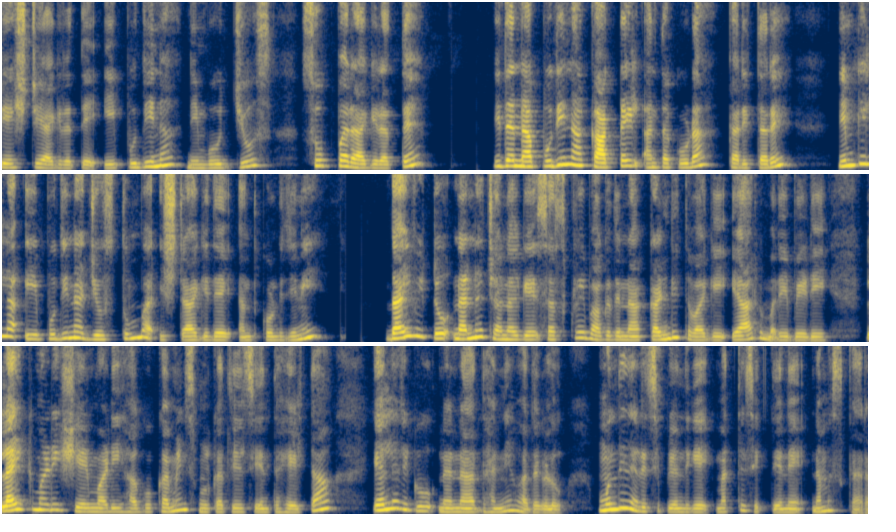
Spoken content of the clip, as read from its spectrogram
ಟೇಸ್ಟಿಯಾಗಿರುತ್ತೆ ಈ ಪುದೀನ, ನಿಂಬು ಜ್ಯೂಸ್. ಸೂಪರ್ ಆಗಿರುತ್ತೆ ಇದನ್ನು ಪುದೀನ ಕಾಕ್ಟೈಲ್ ಅಂತ ಕೂಡ ಕರೀತಾರೆ. ನಿಮಗೆಲ್ಲ ಈ ಪುದೀನ ಜ್ಯೂಸ್ ತುಂಬ ಇಷ್ಟ ಆಗಿದೆ ಅಂದ್ಕೊಂಡಿದ್ದೀನಿ. ದಯವಿಟ್ಟು ನನ್ನ ಚಾನಲ್ಗೆ ಸಬ್ಸ್ಕ್ರೈಬ್ ಆಗೋದನ್ನು ಖಂಡಿತವಾಗಿ ಯಾರು ಮರಿಬೇಡಿ. ಲೈಕ್ ಮಾಡಿ, ಶೇರ್ ಮಾಡಿ ಹಾಗೂ ಕಮೆಂಟ್ಸ್ ಮೂಲಕ ತಿಳಿಸಿ ಅಂತ ಹೇಳ್ತಾ ಎಲ್ಲರಿಗೂ ನನ್ನ ಧನ್ಯವಾದಗಳು. ಮುಂದಿನ ರೆಸಿಪಿಯೊಂದಿಗೆ ಮತ್ತೆ ಸಿಗ್ತೇನೆ. ನಮಸ್ಕಾರ.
